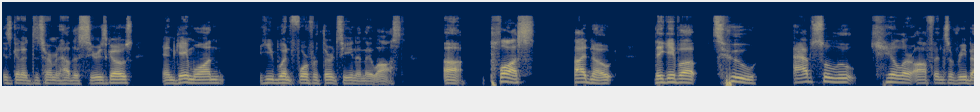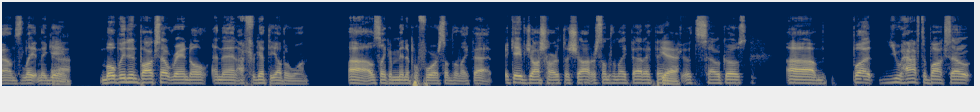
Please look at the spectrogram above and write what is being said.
is going to determine how this series goes. And game one, he went four for thirteen, and they lost. Uh, plus, side note, they gave up two absolute killer offensive rebounds late in the game. Yeah. Mobley didn't box out Randle, and then I forget the other one. Uh, it was like a minute before or something like that. It gave Josh Hart the shot or something like that. I think Yeah. that's how it goes. Um, but you have to box out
